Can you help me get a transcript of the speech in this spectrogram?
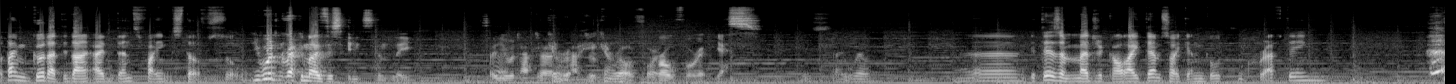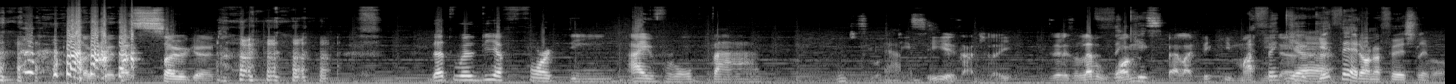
Yes. But I'm good at identifying stuff, so. You wouldn't recognise this instantly, so you would have to, You can, have to you can roll for roll for it. Yes. Yes, I will. Uh, it is a magical item, so I can go through crafting. So good. That's so good. That will be a 14. I've rolled bad. I need to see what the DC is actually. 'Cause if it's a level one you- spell, I think you might I think need you Yeah. get that on a first level.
